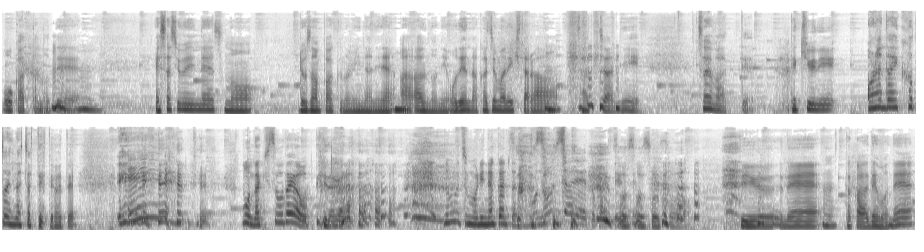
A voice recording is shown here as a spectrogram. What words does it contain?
多かったので、うん久しぶりにねその梁山パークのみんなにね、会うのにおでん中島に来たら、うん。さっちゃんに「そういえば」って。で急に「オランダ行くことになっちゃって」って言われて「えーって「もう泣きそうだよ」って言いながら。飲むつもりなかったのにもう飲んじゃえとか言って。そうそうそうそうっていうね、うん。だからでもね、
